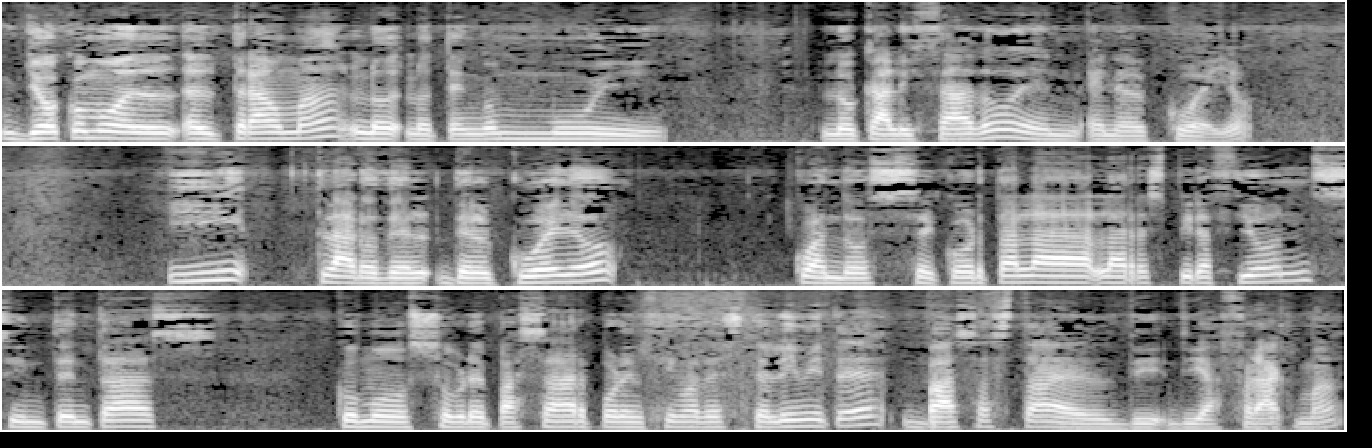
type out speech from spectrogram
yo como el, trauma lo, tengo muy localizado en, el cuello. Y claro, del, del cuello cuando se corta la, respiración, si intentas como sobrepasar por encima de este límite, vas hasta el diafragma,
